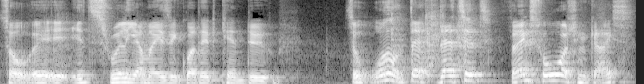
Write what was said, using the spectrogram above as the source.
So it's really amazing what it can do. So well, that, that's it. Thanks for watching, guys.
